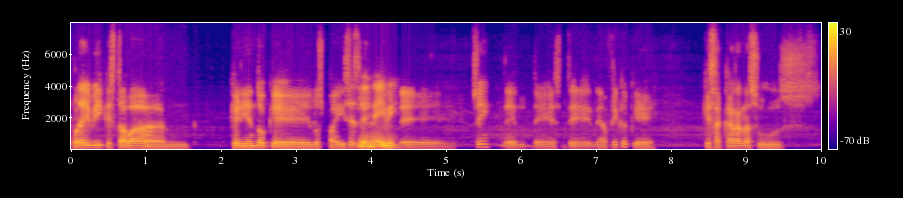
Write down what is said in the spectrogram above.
por ahí vi que estaban queriendo que los países ¿De Navy? de- sí, de, de, este, de África que, que sacaran a sus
